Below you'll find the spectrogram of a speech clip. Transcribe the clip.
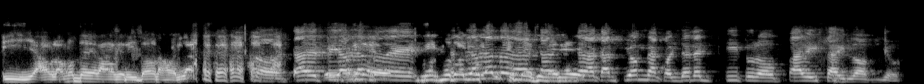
y hablamos de la gritona, ¿verdad? No, está- estoy hablando de, estoy hablando de la, can- de la canción, me acordé del título Paris I Love You.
